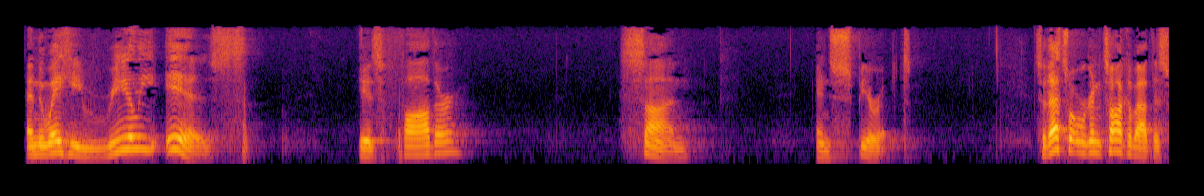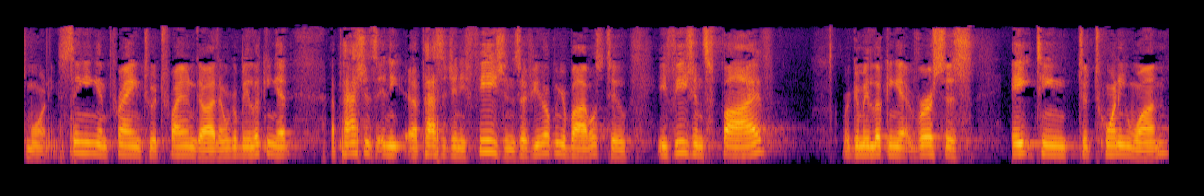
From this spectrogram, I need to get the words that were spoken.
And the way he really is is Father, Son, and Spirit. So that's what we're going to talk about this morning singing and praying to a triune God. And we're going to be looking at a passage in, a passage in Ephesians. So if you open your Bibles to Ephesians 5, we're going to be looking at verses 18 to 21.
